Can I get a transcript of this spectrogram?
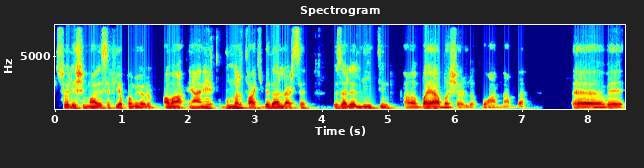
söyleşi maalesef yapamıyorum ama yani bunları takip ederlerse özellikle LinkedIn bayağı başarılı bu anlamda. E, ve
